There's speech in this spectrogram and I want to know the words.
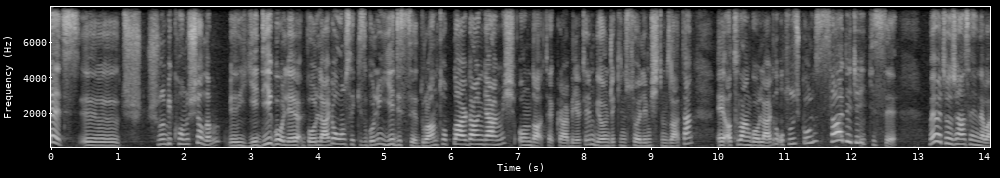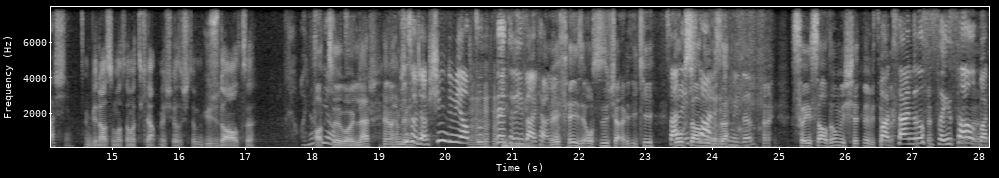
Evet, e, şunu bir konuşalım. E, yediği golle, gollerde 18 golün 7'si duran toplardan gelmiş. Onu da tekrar belirtelim. Bir öncekini söylemiştim zaten. E, atılan gollerde de 33 golün sadece ikisi. Mehmet Özcan seninle başlayayım. Biraz matematik yapmaya çalıştım. Yüzde altı Ay nasıl attığı yaptın? goller. Bir şey söyleyeceğim. Şimdi mi yaptın? VTR'yi izlerken mi? Ve 33 2 Sen eşit 99'a ağırlıkçı mıydın? sayısalda mı işletme bitirdi. Bak sende nasıl sayısal, bak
